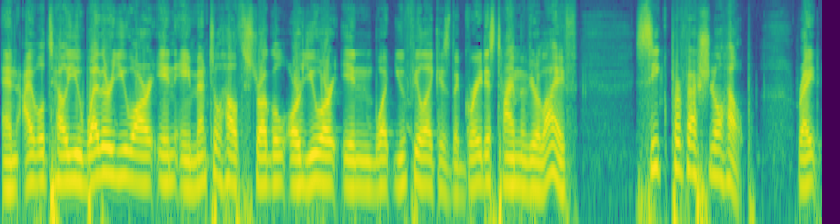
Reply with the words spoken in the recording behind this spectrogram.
And I will tell you whether you are in a mental health struggle or you are in what you feel like is the greatest time of your life seek professional help right?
